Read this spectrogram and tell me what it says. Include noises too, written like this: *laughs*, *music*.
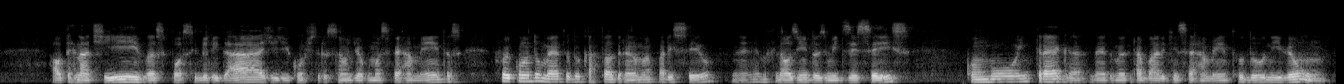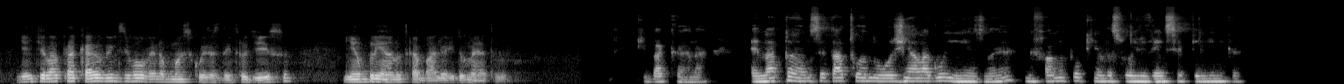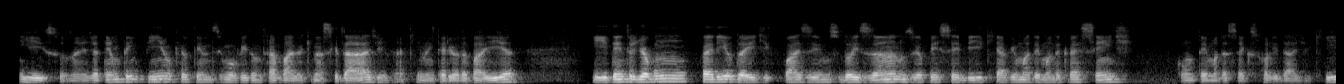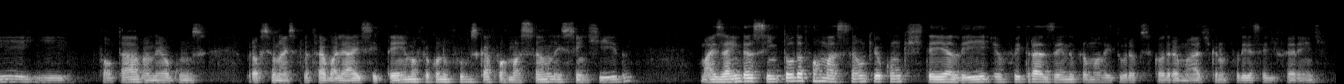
alternativas, possibilidades de construção de algumas ferramentas. Foi quando o método cartodrama apareceu, né, no finalzinho de 2016, como entrega né, do meu trabalho de encerramento do nível 1. E aí de lá para cá eu vim desenvolvendo algumas coisas dentro disso e ampliando o trabalho aí do método. Que bacana. É, Natan, você está atuando hoje em Alagoinhas, né? Me fala um pouquinho da sua vivência clínica. Isso, né? Já tem um tempinho que eu tenho desenvolvido um trabalho aqui na cidade, aqui no interior da Bahia, e dentro de algum período aí de quase uns dois anos, eu percebi que havia uma demanda crescente com o tema da sexualidade aqui e faltava, né, alguns profissionais para trabalhar esse tema. Foi quando eu fui buscar formação nesse sentido, mas ainda assim, toda a formação que eu conquistei ali, eu fui trazendo para uma leitura psicodramática, não poderia ser diferente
